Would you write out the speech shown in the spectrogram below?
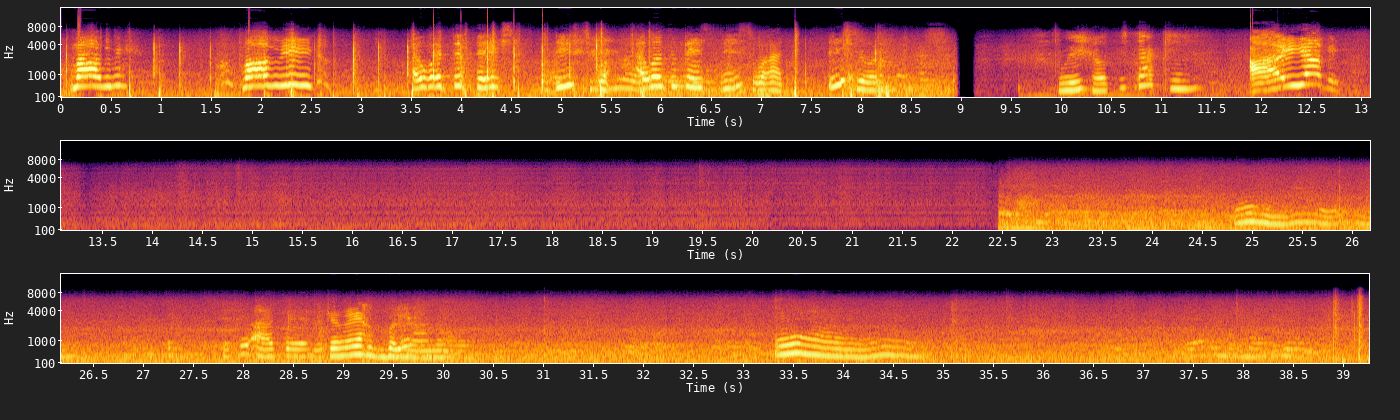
Mommy! Mommy! I want to taste this one. I want to taste this one. This one. We're healthy snacking. I love it! عارفة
